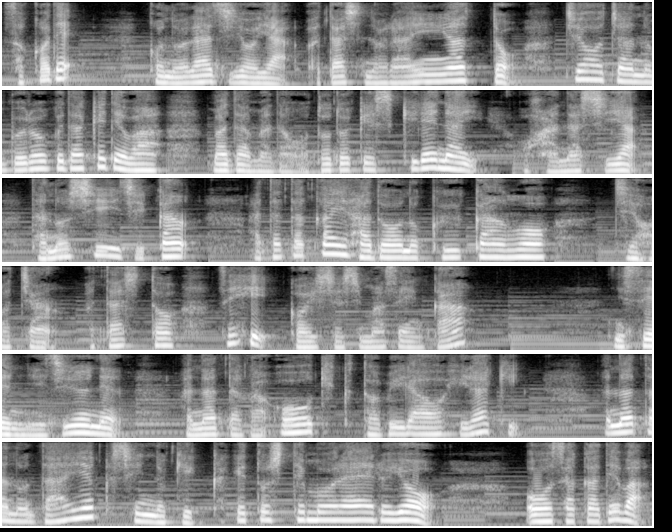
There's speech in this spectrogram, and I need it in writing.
そこで、このラジオや私の LINE アット、ちほちゃんのブログだけでは、まだまだお届けしきれないお話や楽しい時間、温かい波動の空間をちほちゃん、私とぜひご一緒しませんか ?2020 年、あなたが大きく扉を開き、あなたの大躍進のきっかけとしてもらえるよう、大阪では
